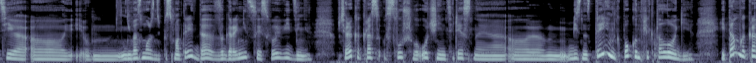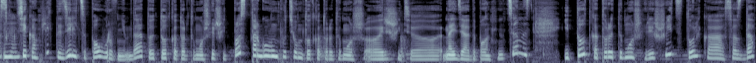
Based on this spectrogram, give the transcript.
те а, невозможность посмотреть да, за границей свое видение. Вчера как раз слушала очень интересный бизнес-тренинг по конфликтологии. И там как раз mm-hmm. все конфликты делятся по уровням. Да? Тот, тот, который ты можешь решить просто торговым путем, тот, который ты можешь решить, найдя дополнительную ценность, и тот, который ты можешь решить, только создав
